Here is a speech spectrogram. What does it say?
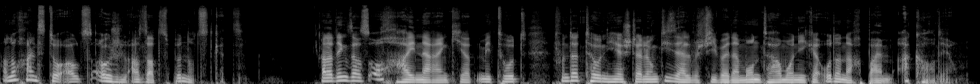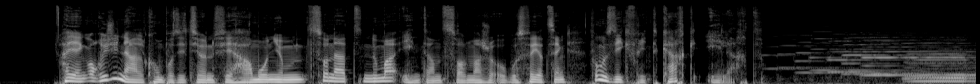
an noch einst du als Augelersatz benutzt gëtt. Allerdings ass och hain enkiert Method vun der Tonherstellung dieselbe wie bei der Mundharmonika oder nach beim Akkordeon. Hai eng Originalkomposition fir Harmonium Sonat Nummer 1 an Solmage Opus 14 vum Siegfried Kark Elert. Musik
